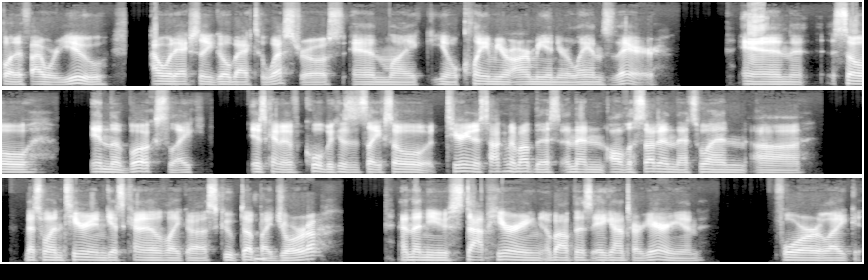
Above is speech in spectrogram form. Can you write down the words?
but if I were you, I would actually go back to Westeros and like, you know, claim your army and your lands there. And so in the books, like, it's kind of cool because it's like so Tyrion is talking about this, and then all of a sudden that's when uh that's when Tyrion gets kind of like uh scooped up by Jorah, and then you stop hearing about this Aegon Targaryen for like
